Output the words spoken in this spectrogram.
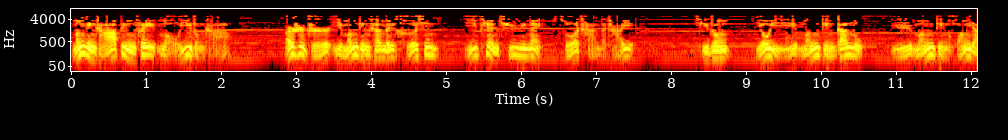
蒙顶茶并非某一种茶。而是指以蒙顶山为核心一片区域内所产的茶叶，其中有以蒙顶甘露与蒙顶黄芽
